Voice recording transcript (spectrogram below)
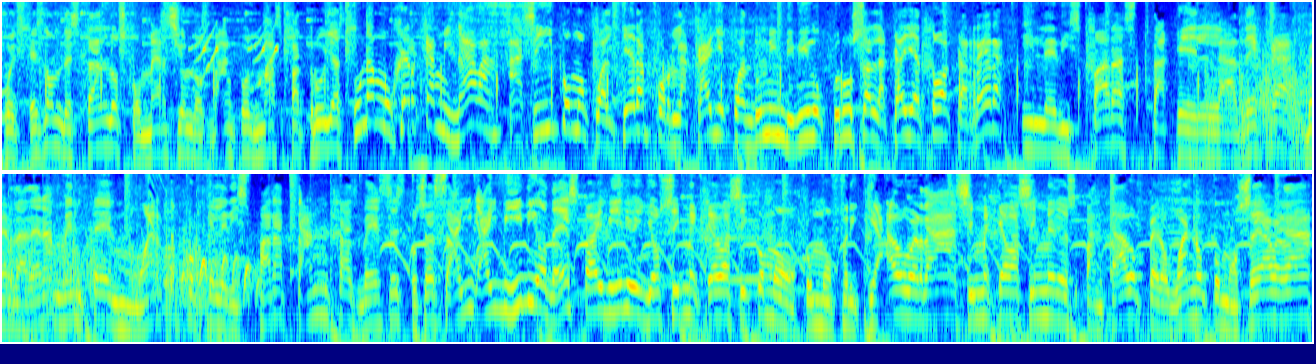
pues es donde están los comercios, los bancos, más patrullas. Una mujer caminaba así como cualquiera por la calle cuando un individuo cruza la calle a toda carrera y le dispara hasta que la deja verdaderamente muerta porque le dispara tantas veces. O sea, hay, hay vídeo de esto, hay vídeo y yo sí me quedo así como, como friqueado, ¿verdad? Sí me quedo así medio espantado, pero bueno, como sea, ¿verdad?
